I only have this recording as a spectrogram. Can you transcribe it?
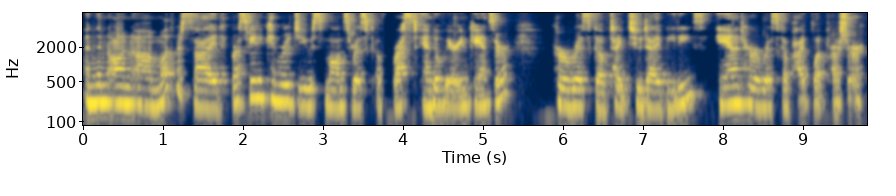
And then on uh, mother's side, breastfeeding can reduce mom's risk of breast and ovarian cancer, her risk of type 2 diabetes, and her risk of high blood pressure.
